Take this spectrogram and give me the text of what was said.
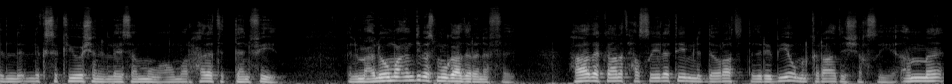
ال execution اللي يسموه أو مرحلة التنفيذ. المعلومة عندي بس مو قادر أنفذ. هذا كانت حصيلتي من الدورات التدريبية ومن قراءتي الشخصية. أما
